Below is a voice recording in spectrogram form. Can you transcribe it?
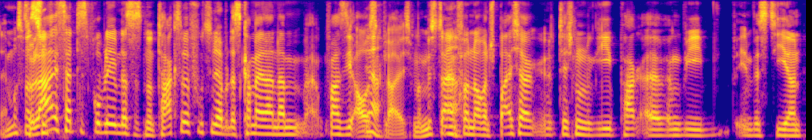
Da muss man Solar ist halt das Problem, dass es nur tagsüber funktioniert, aber das kann man dann, dann quasi ausgleichen. Ja. Man müsste ja. einfach noch in Speichertechnologie äh, irgendwie investieren.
